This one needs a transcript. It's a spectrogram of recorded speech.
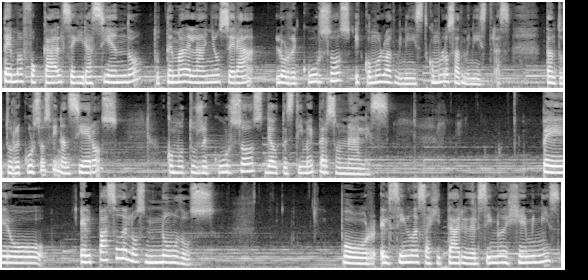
tema focal seguirá siendo, tu tema del año será los recursos y cómo, lo cómo los administras, tanto tus recursos financieros como tus recursos de autoestima y personales pero el paso de los nodos por el signo de Sagitario y del signo de Géminis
